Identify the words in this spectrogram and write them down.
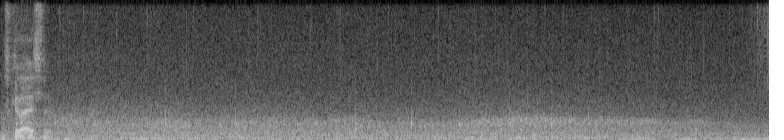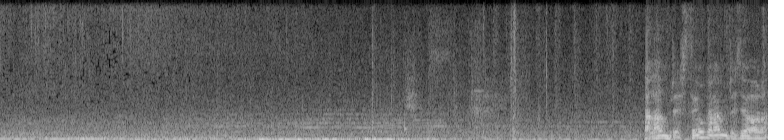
Nos queda ese. Calambres, tengo calambres yo ahora.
